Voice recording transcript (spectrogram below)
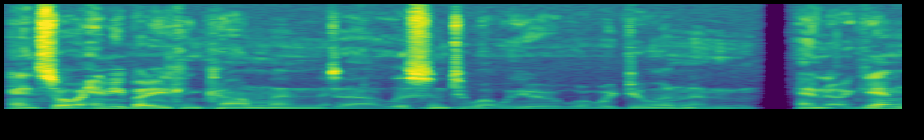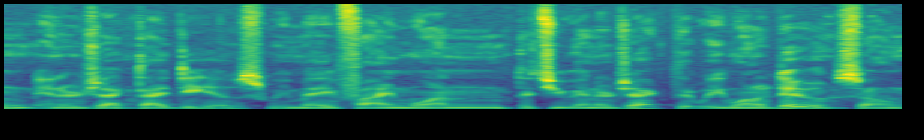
And so anybody can come and uh, listen to what we're what we're doing, and and again interject ideas. We may find one that you interject that we want to do. So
